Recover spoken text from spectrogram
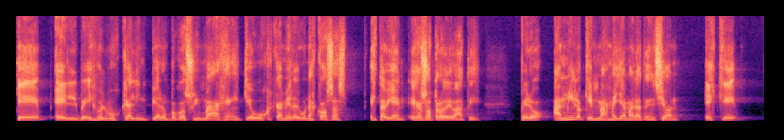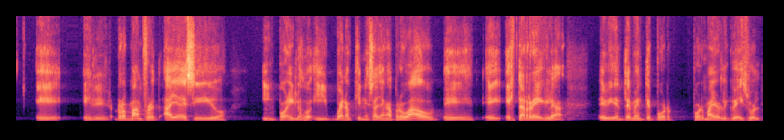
Que el béisbol busca limpiar un poco su imagen y que busca cambiar algunas cosas, está bien, eso es otro debate. Pero a mí lo que más me llama la atención es que eh, el Rob Manfred haya decidido imponer, y, bueno, quienes hayan aprobado eh, eh, esta regla, evidentemente por, por Major League Baseball,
